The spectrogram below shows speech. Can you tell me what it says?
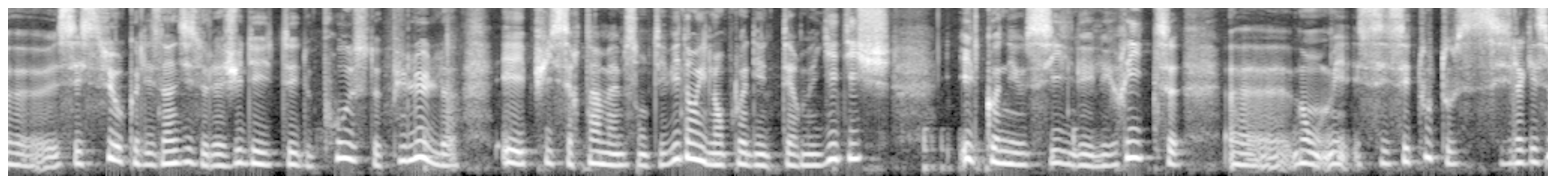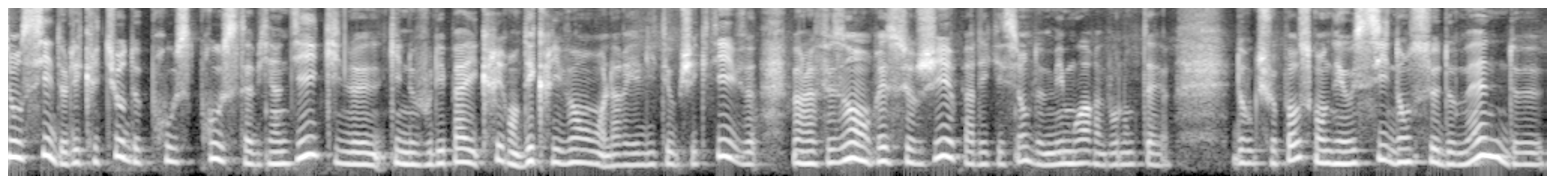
euh, c'est sûr que les indices de la judéité de Proust pullulent. Et puis, certains même sont évidents. Il emploie des termes yiddish. Il connaît aussi les, rites. Euh, bon, mais c'est tout. C'est la question aussi de l'écriture de Proust. Proust a bien dit qu'il ne, voulait pas écrire en décrivant la réalité objective, mais en la faisant ressurgir par des questions de mémoire volontaire. Donc je pense qu'on est aussi dans ce domaine de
